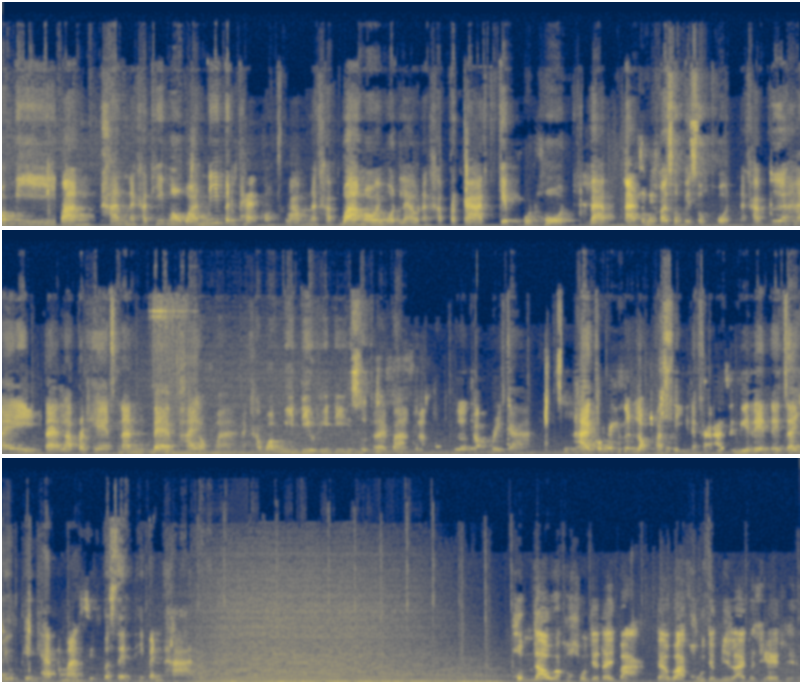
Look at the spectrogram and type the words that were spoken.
็มีบางท่านนะคะที่มองว่านี่เป็นแผนของทรัมป์นะคะวางมาไว้หมดแล้วนะคะ ประกาศเก็บโหดๆแบบอาจจะไม่ค่อยสมเหตุสมผลนะคะ เพื่อให้แต่ละประเทศนั้นแบร์ไพ่ออกมานะคะ ว่ามีดีลที่ดีที่สุดอะไรบ้างหลังเพื่อกับอเมริกา สุดท้ายก็ไม่ขึ้นหรอกภาษีนะคะ อาจจะมีเรทในใจอยู่เพียงแค่ประมาณ 10%ที่เป็นฐาน ผมเดาว่าก็คงจะได้บ้าง แต่ว่าคงจะมีหลายประเทศเนี่ย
